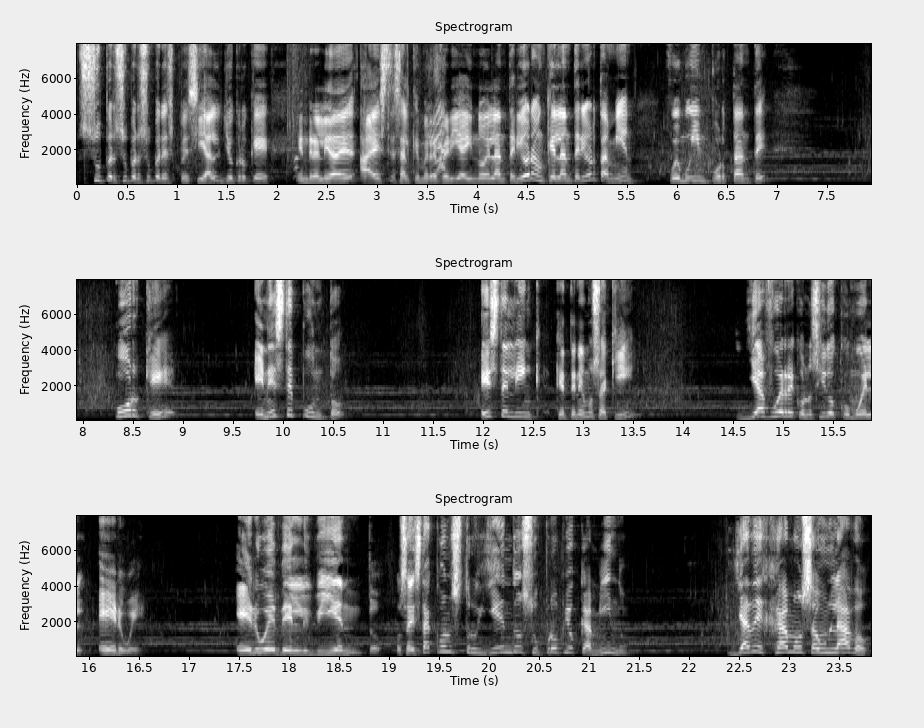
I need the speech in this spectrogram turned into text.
súper, súper, súper especial. Yo creo que en realidad a este es al que me refería y no el anterior, aunque el anterior también fue muy importante. Porque en este punto, este link que tenemos aquí ya fue reconocido como el héroe. Héroe del viento. O sea, está construyendo su propio camino. Ya dejamos a un lado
